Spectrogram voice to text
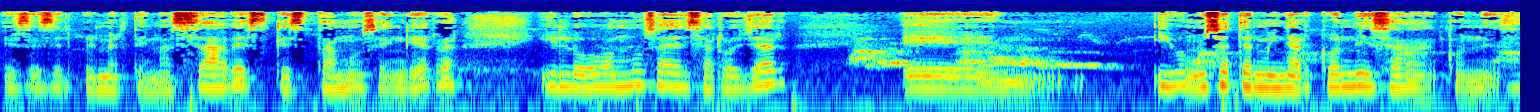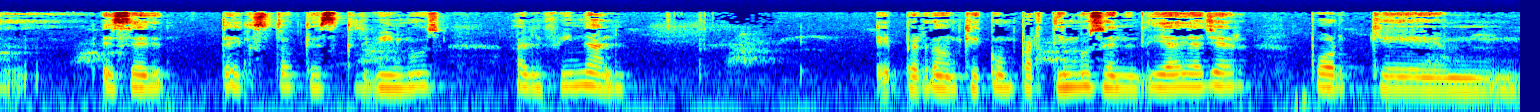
Ese es el primer tema, ¿sabes que estamos en guerra? Y lo vamos a desarrollar y vamos a terminar con, esa, con ese texto que escribimos al final, eh, perdón, que compartimos en el día de ayer, porque mm,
